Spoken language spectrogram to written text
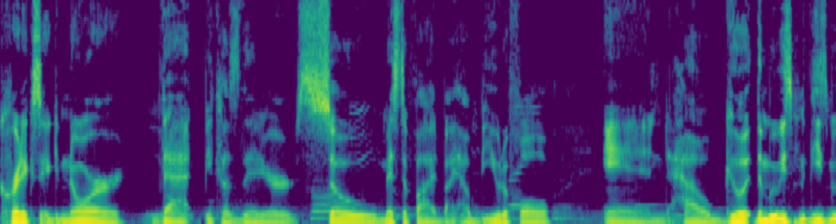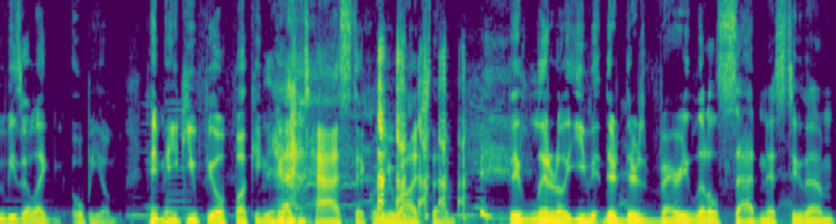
critics ignore that because they're so mystified by how beautiful and how good the movies these movies are like opium they make you feel fucking Yeah. fantastic when you watch them they literally even there's very little sadness to them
